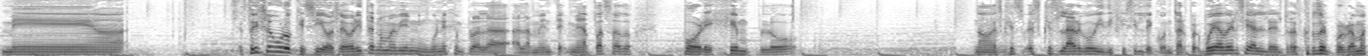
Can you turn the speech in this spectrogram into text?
Me... ah, Estoy seguro que sí, o sea, ahorita no me viene ningún ejemplo a la, a la mente. Me ha pasado, por ejemplo... No, es que es, es que es largo y difícil de contar. Pero voy a ver si al el transcurso del programa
